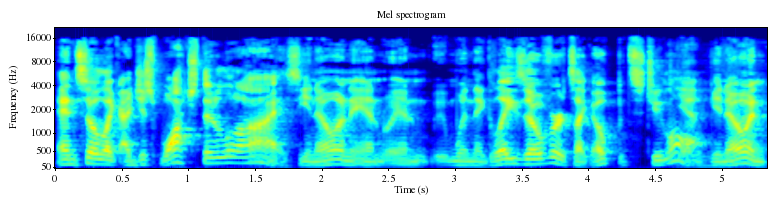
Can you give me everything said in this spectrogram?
and so like I just watch their little eyes, you know, and and, and when they glaze over, it's like, oh, it's too long, Yeah. you know, and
